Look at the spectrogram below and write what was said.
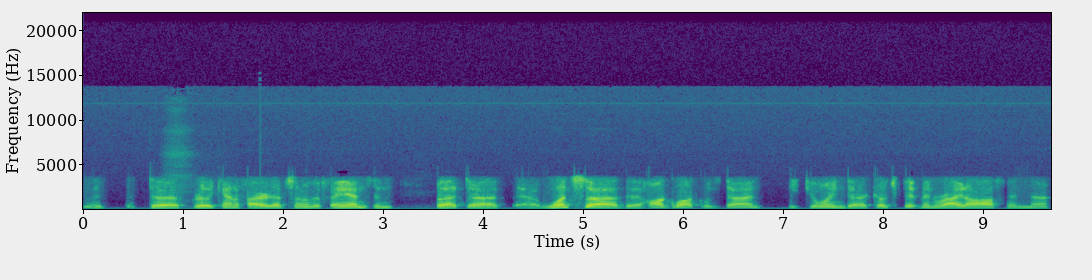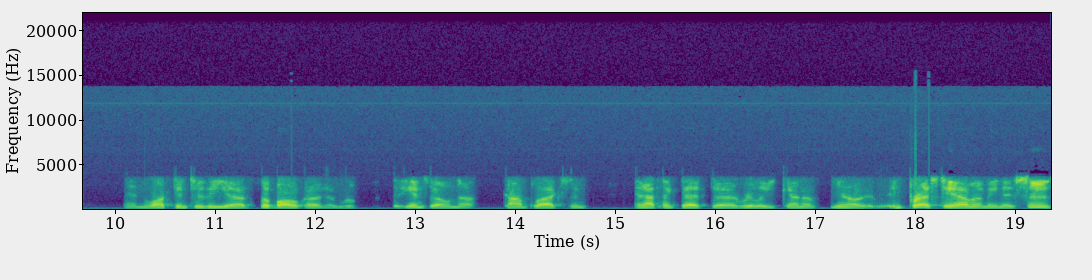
it, uh, really kind of fired up some of the fans. And but uh, uh, once uh, the hog walk was done, he joined uh, Coach Pittman right off and uh, and walked into the uh, football uh, the the end zone uh, complex and. And I think that uh, really kind of, you know, impressed him. I mean, as soon as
